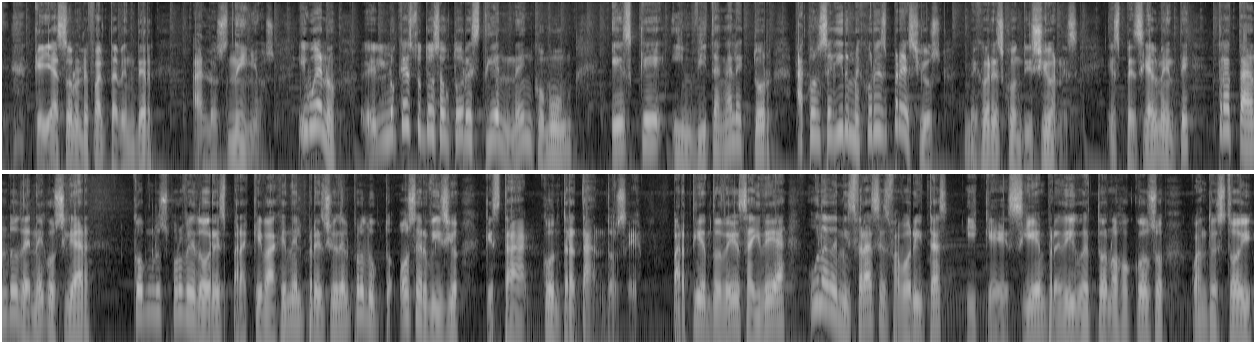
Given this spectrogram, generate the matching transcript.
que ya solo le falta vender a los niños. Y bueno, eh, lo que estos dos autores tienen en común es que invitan al lector a conseguir mejores precios, mejores condiciones, especialmente tratando de negociar con los proveedores para que bajen el precio del producto o servicio que está contratándose. Partiendo de esa idea, una de mis frases favoritas, y que siempre digo en tono jocoso cuando estoy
